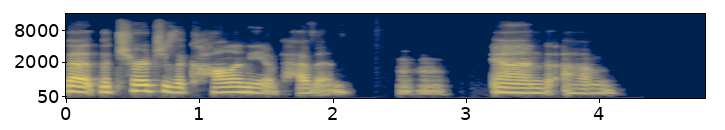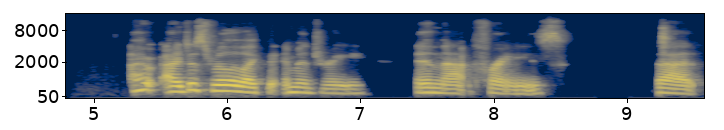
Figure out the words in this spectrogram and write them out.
that the church is a colony of heaven Mhm. And um, I, I just really like the imagery in that phrase that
